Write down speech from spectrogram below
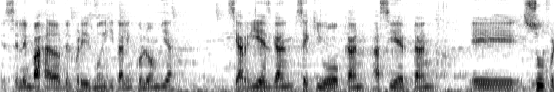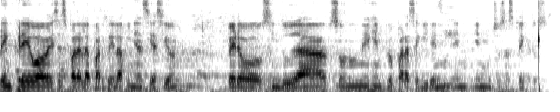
es el embajador del periodismo digital en Colombia. Se arriesgan, se equivocan, aciertan, eh, sufren creo a veces para la parte de la financiación, pero sin duda son un ejemplo para seguir en muchos aspectos.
